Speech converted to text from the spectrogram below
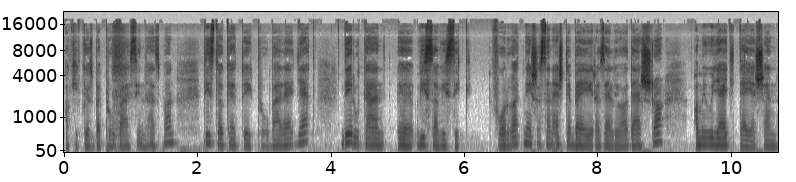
aki közben próbál színházban, 10-től 2-ig próbál egyet, délután visszaviszik forgatni, és aztán este beér az előadásra, ami ugye egy teljesen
